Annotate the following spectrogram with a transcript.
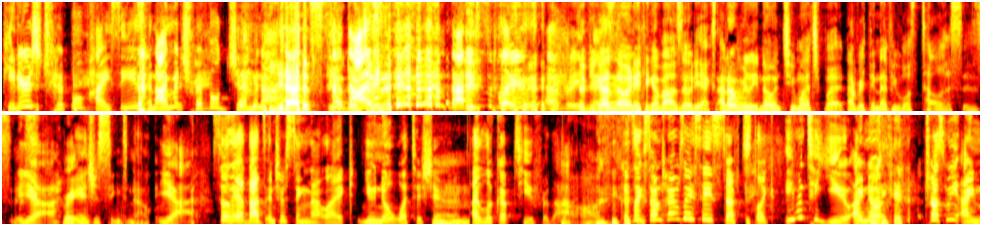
Peter's triple Pisces and I'm a triple Gemini. yes. So that is- that explains everything. if you guys know anything about zodiacs, I don't really know too much, but everything that people tell us is, is Yeah. very interesting to know. Yeah. So Um, yeah, that's interesting that like you know what to share. mm-hmm. I look up to you for that. Because like sometimes I say stuff to, like even to you. I know. trust me, I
